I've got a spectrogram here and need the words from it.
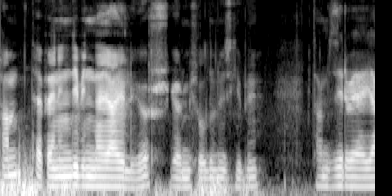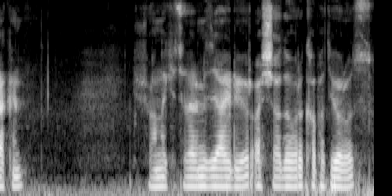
tam tepenin dibinde yayılıyor. Görmüş olduğunuz gibi. Tam zirveye yakın. Şu anda keçilerimiz yayılıyor. Aşağı doğru kapatıyoruz.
